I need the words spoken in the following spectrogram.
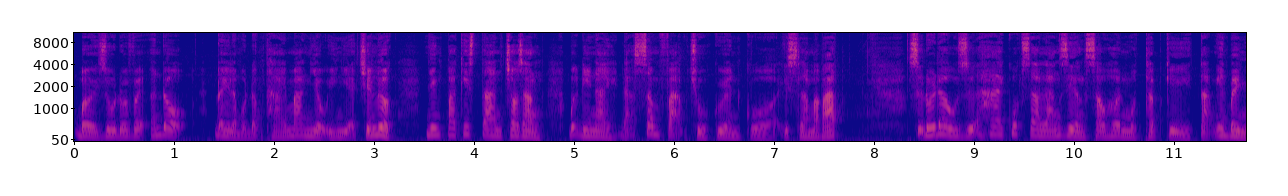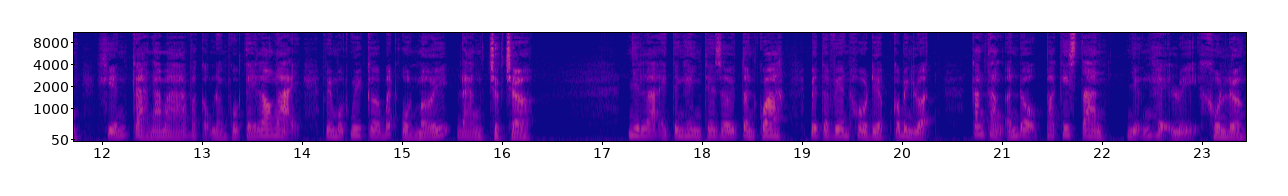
Bởi dù đối với Ấn Độ, đây là một động thái mang nhiều ý nghĩa chiến lược, nhưng Pakistan cho rằng bước đi này đã xâm phạm chủ quyền của Islamabad – sự đối đầu giữa hai quốc gia láng giềng sau hơn một thập kỷ tạm yên bình khiến cả Nam Á và cộng đồng quốc tế lo ngại về một nguy cơ bất ổn mới đang trực chờ. Nhìn lại tình hình thế giới tuần qua, biên tập viên Hồ Điệp có bình luận căng thẳng Ấn Độ-Pakistan những hệ lụy khôn lường.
